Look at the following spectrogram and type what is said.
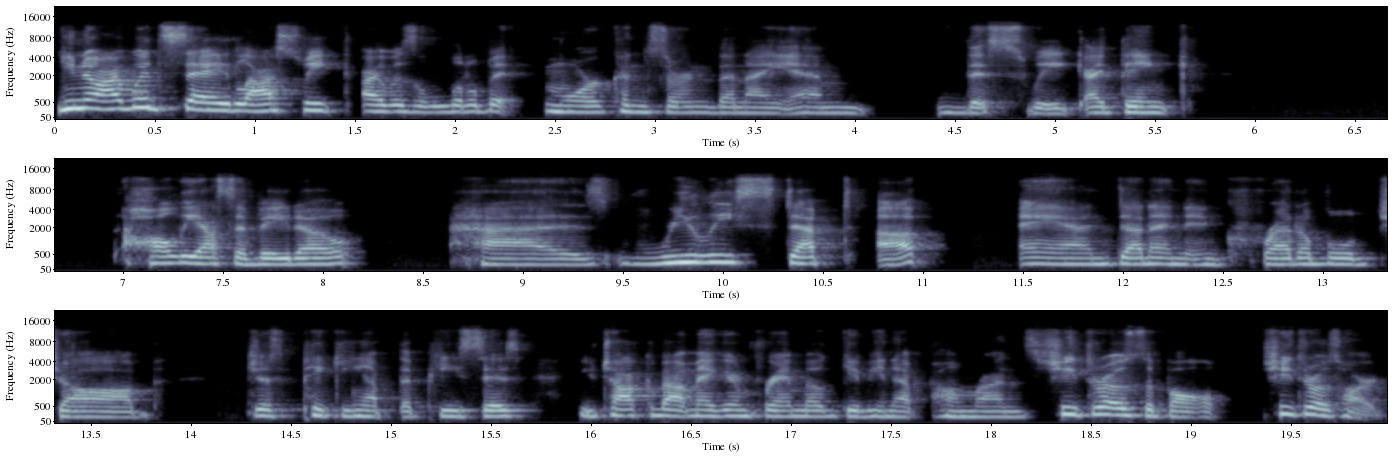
You know, I would say last week I was a little bit more concerned than I am this week. I think Holly Azevedo has really stepped up and done an incredible job just picking up the pieces. You talk about Megan Faraimo giving up home runs. She throws the ball. She throws hard.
